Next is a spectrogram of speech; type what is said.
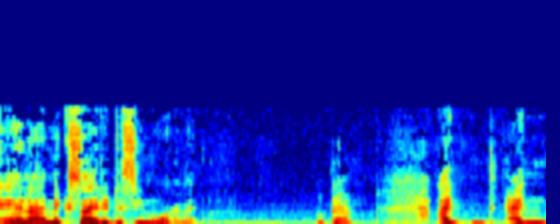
and I'm excited to see more of it. Okay. I, I,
